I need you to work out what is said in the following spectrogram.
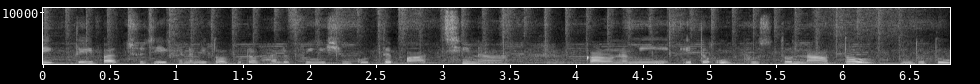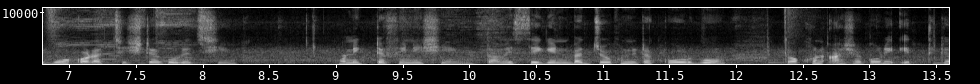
দেখতেই পাচ্ছ যে এখানে আমি ততটা ভালো ফিনিশিং করতে পারছি না, কারণ আমি এটা অভ্যস্ত না তো, কিন্তু তবুও করার চেষ্টা করেছি অনেকটা ফিনিশিং তো আমি সেকেন্ডবার যখন এটা করব, তখন আশা করি এর থেকে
